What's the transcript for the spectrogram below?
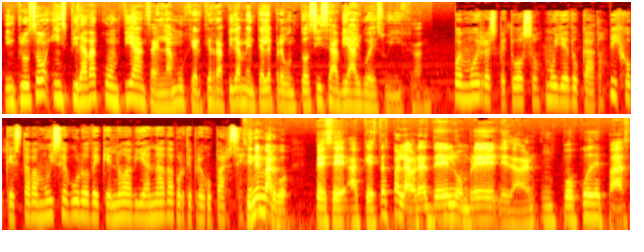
incluso inspiraba confianza en la mujer que rápidamente le preguntó si sabía algo de su hija. Fue muy respetuoso, muy educado. Dijo que estaba muy seguro de que no había nada por qué preocuparse. Sin embargo, Pese a que estas palabras del hombre le dan un poco de paz,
